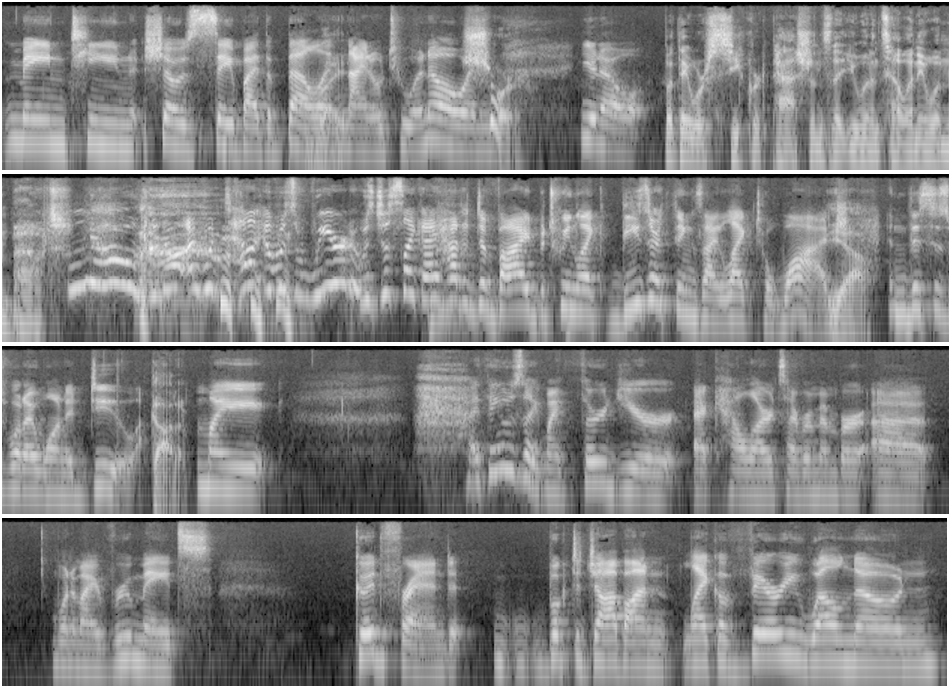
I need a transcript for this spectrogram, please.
main teen shows, Saved by the Bell Right. and 90210, and Sure. you know. but they were secret passions that you wouldn't tell anyone about No, you know, I would tell. It was weird. It was just like I had a divide between like these are things I like to watch, Yeah. and this is what I want to do. Got it. My, I think it was like my third year at CalArts. I remember uh, one of my roommates, good friend, booked a job on like a very well known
